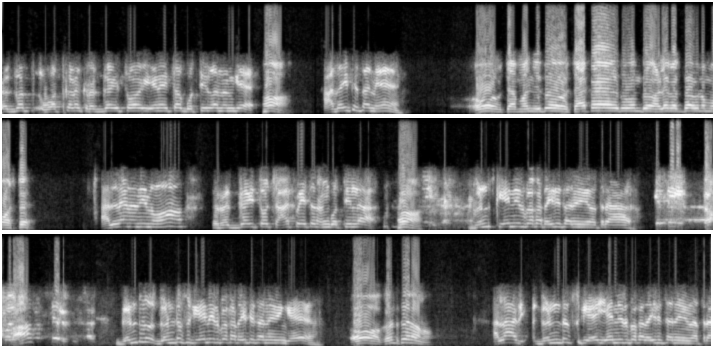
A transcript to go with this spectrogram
ರಗ್ಗ ಒತ್ಕಳಕ್ ರಗ್ಗ ಐತೋ ಏನೈತೋ ಗೊತ್ತಿಲ್ಲ ನನ್ಗೆ. ಹಾ. ಅದೈತಿ ತಾನೇ. ಓ ಇದು ಚಾಪೆ ಇದು ಒಂದು ಹಳೆ ರಗ್ಗ ಅದು ನಮ್ಮ ಅಷ್ಟೇ. ಅಲ್ಲಣ್ಣ ನೀನು ರಗ್ ಐತೋ ಚಾಪೆ ಐತೋ ನಂಗೆ ಗೊತ್ತಿಲ್ಲ. ಹಾ. ಗಂಡಸ್ಗೆ ಏನಿರ್ಬೇಕು ಅದು ಐತಿ ತಾನೇ ನಿನ್ನ ಹತ್ರ? ಗಂಡಸ್ ಗಂಡು ಗಂಡಸ್ಗೆ ಏನಿರ್ಬೇಕು ಅದು ಐತಿ ತಾನೇ ನಿಂಗೆ? ಓ ಗಂಡಸೇ ನಾನು. ಅಲ್ಲ ಗಂಡಸಿಗೆ ಗಂಡಸ್ಗೆ ಏನಿರ್ಬೇಕು ಅದು ಐತಿ ತಾನೇ ನಿನ್ನ ಹತ್ರ?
